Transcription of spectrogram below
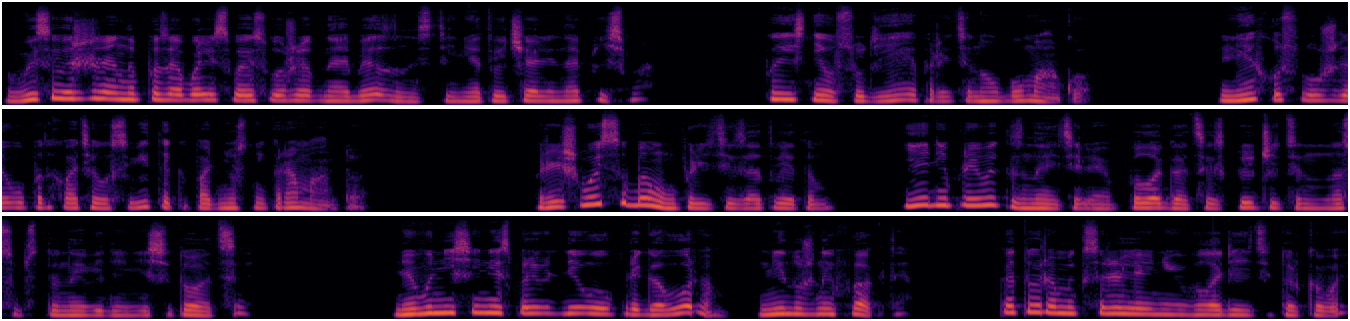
Вы совершенно позабыли свои служебные обязанности и не отвечали на письма. Пояснил судья и протянул бумагу. Лех услужливо подхватил свиток и поднес некроманту. Пришлось самому прийти за ответом. Я не привык, знаете ли, полагаться исключительно на собственное видение ситуации. Для вынесения справедливого приговора мне нужны факты, которыми, к сожалению, владеете только вы.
